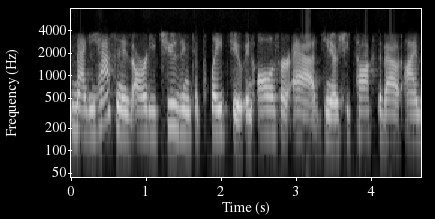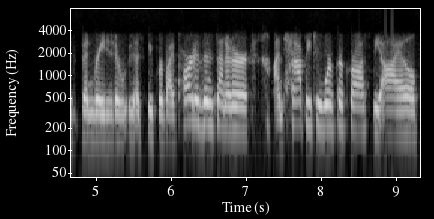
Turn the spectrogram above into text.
Maggie Hassan is already choosing to play to in all of her ads. You know, she talks about, I've been rated a, a super bipartisan senator. I'm happy to work across the aisle.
